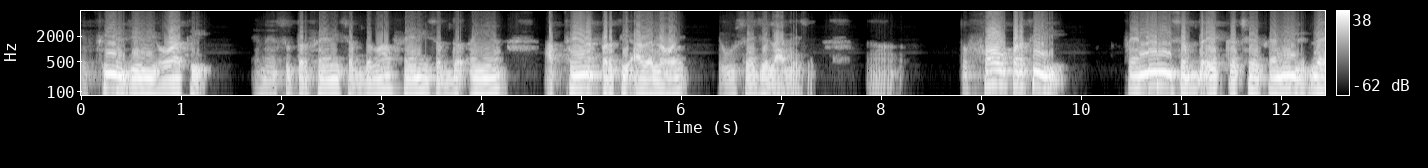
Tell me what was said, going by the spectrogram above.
એ ફીણ જેવી હોવાથી એને સૂતર ફેણી શબ્દમાં ફેણી શબ્દ અહીંયા આ ફેણ પરથી આવેલો હોય એવું સહેજે લાગે છે. તો ફ ઉપરથી ફેનિલ શબ્દ એક છે. ફેનિલ એટલે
